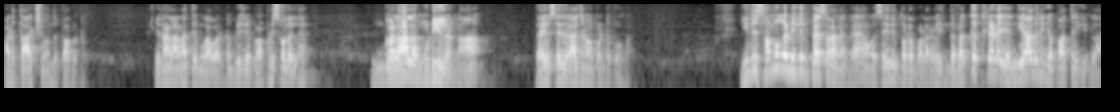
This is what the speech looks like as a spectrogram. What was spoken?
அடுத்த ஆட்சி வந்து பார்க்கட்டும். இதனால் அதிமுக வரட்டும் பிஜேபி அப்படி சொல்லலை. உங்களால் முடியலன்னா தயவுசெய்து ராஜினாமா பண்ணிட்டு போங்க. இது சமூக நீதினு பேசுகிறாங்கங்க அவங்க செய்தி தொடர்பாளர்கள். இந்த வெக்கக்கேடை எங்கேயாவது நீங்கள் பார்த்துருக்கீங்களா?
